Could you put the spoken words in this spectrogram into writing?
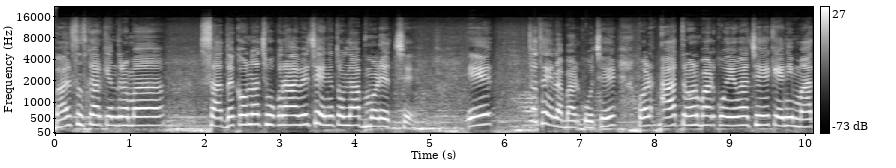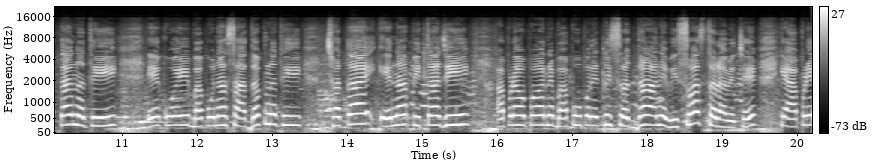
બાલ સંસ્કાર કેન્દ્રમાં સાધકોના છોકરા આવે છે, એને તો લાભ મળે જ છે. એ તો થયેલા બાળકો છે. પણ આ ત્રણ બાળકો એવા છે કે એની માતા નથી, એ કોઈ બાપુના સાધક નથી. છતાંય એના પિતાજી આપણા ઉપર ને બાપુ ઉપર એટલી શ્રદ્ધા અને વિશ્વાસ ધરાવે છે કે આપણે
